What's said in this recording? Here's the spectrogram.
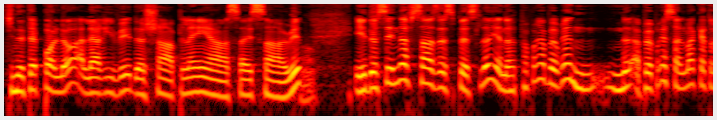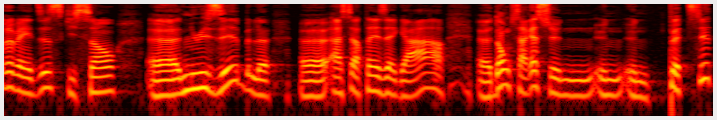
qui n'était pas là à l'arrivée de Champlain en 1608. Ah. Et de ces 900 espèces-là, il y en a à peu près à peu près, à peu près seulement 90 qui sont euh, nuisibles à certains égards. donc, ça reste une, une, une petite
